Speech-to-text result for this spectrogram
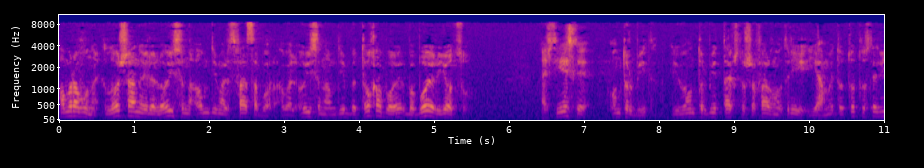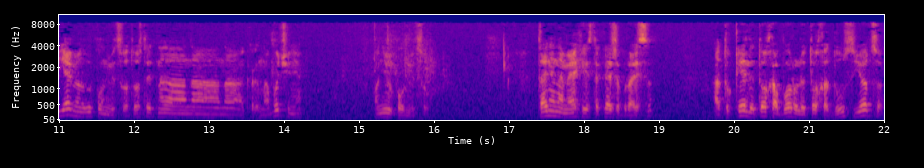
Омравуна. Лошану или лоисана омдим альсфа сабор. А валь ойсана омдим бетоха бобоер йоцу. Значит, если он турбит, и он турбит так, что шафар внутри ямы, то тот, кто стоит в яме, он выполнил митцву. Тот, кто стоит на, на, на, как, на обочине, он не выполнил митцву. Таня на мягких есть такая же брайса. А туке литоха бору литоха дус йоцо.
